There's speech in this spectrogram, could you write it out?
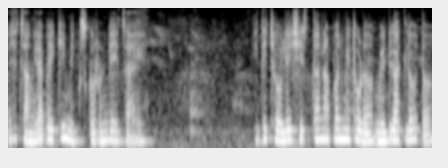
असे चांगल्यापैकी मिक्स करून घ्यायचं आहे. इथे छोले शिजताना पण मी थोडं मीठ घातलं होतं.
